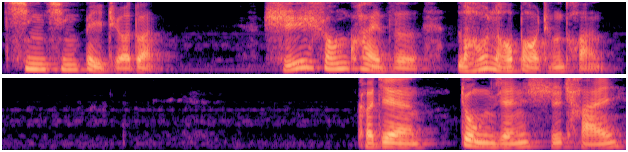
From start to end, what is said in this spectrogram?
轻轻被折断，十双筷子牢牢抱成团。可见众人拾柴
